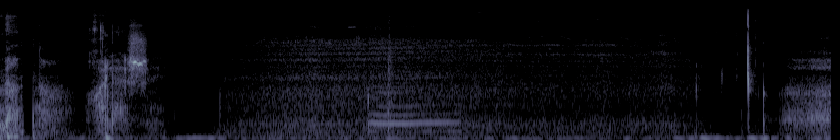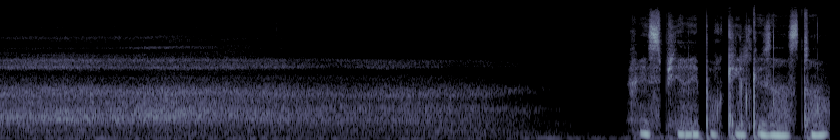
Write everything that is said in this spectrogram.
maintenant, relâchez. Respirez pour quelques instants,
